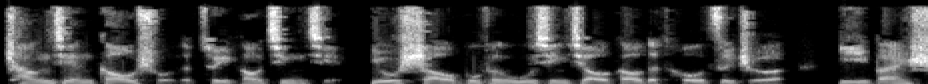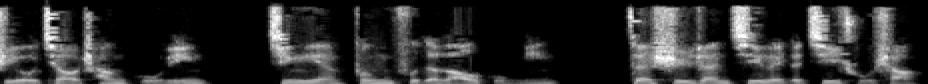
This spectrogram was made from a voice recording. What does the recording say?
常见高手的最高境界，有少部分悟性较高的投资者，一般是有较长股龄、经验丰富的老股民，在实战积累的基础上，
